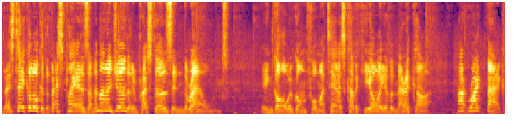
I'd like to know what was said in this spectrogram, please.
Let's take a look at the best players and the manager that impressed us in the round. In goal, we've gone for Matheus Cavichioli of America. At right back,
